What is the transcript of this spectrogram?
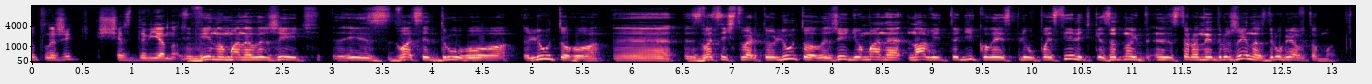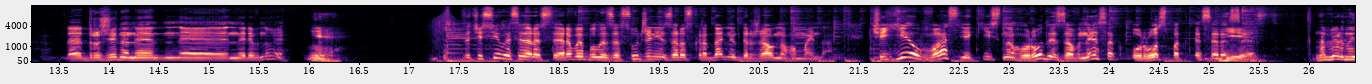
тут лежить ще з 90 Він у мене лежить з 22 лютого, е, з 24 лютого лежить у мене навіть тоді, коли я сплю в постілі, тільки з одної е, сторони дружина, з другої автомат. Е, Дружина не, не, не ревнує? Ні. За часів СРСР ви були засуджені за розкрадання державного майна. Чи є у вас якісь нагороди за внесок у розпад СРСР? Є. Навірно,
